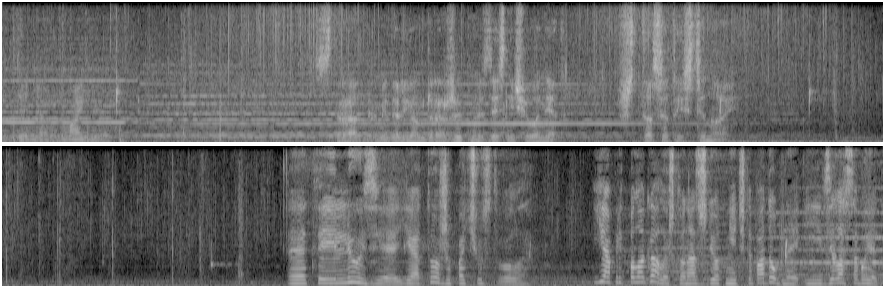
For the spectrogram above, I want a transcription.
Введение в магию. Странно, медальон дрожит, но здесь ничего нет. Что с этой стеной? Это иллюзия, я тоже почувствовала. Я предполагала, что нас ждет нечто подобное, и взяла с собой это.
